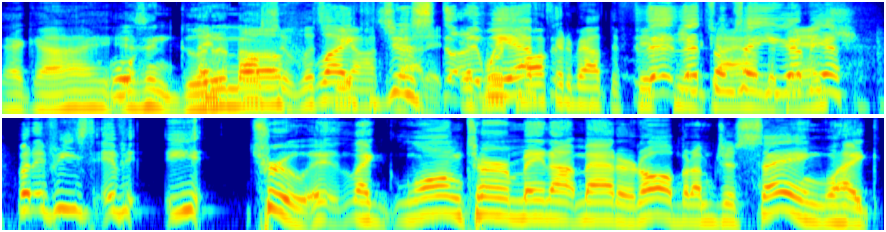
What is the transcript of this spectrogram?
that guy Well, isn't good enough. also, like just. Uh, if we we're have talking to- about the that- 15th that's what I'm saying. You got to bench. But if he's if he, true, it, like long term may not matter at all. But I'm just saying, like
